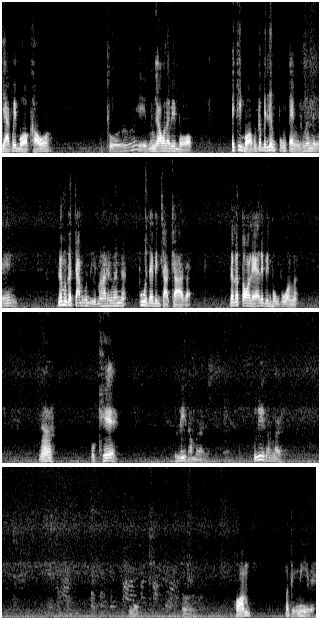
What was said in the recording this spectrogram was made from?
อยากไปบอกเขาโถ่เอ้ยมึงเอาอะไรไปบอกไอ้ที่บอกมันก็เป็นเรื่องปรุงแต่งทั้งนั้นเอง แล้วมึงก็จำคนอื่นมาทั้งนั้นน่ะ พูดได้เป็นฉากๆอะ่ะ แล้วก็ตอแหลได้เป็นพวงๆอะ่ะ นะ โอเค คุณลี่ทำอะไร คุณลี่ทำอะไรเหรอเออหอมมาถึงนี่เลย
